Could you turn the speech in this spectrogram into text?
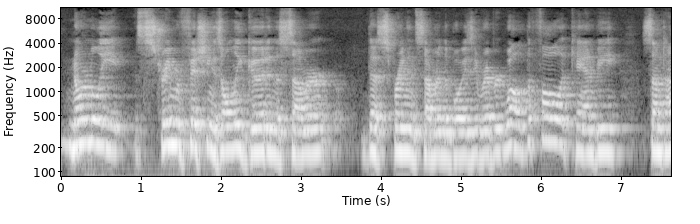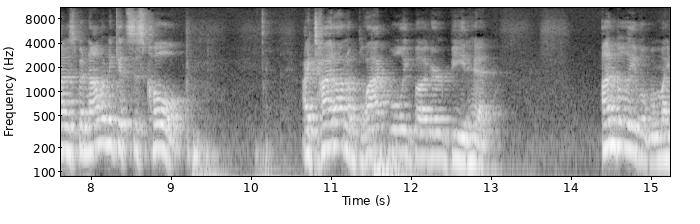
normally streamer fishing is only good in the summer, the spring and summer in the Boise River. Well, the fall it can be sometimes, but not when it gets this cold. I tied on a black woolly bugger beadhead. Unbelievable. My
